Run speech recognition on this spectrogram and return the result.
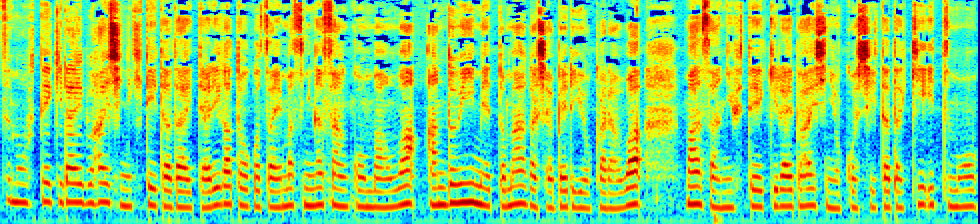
つも不定期ライブ配信に来ていただいてありがとうございます。皆さんこんばんは。アンドウィーメットマーがしゃべるよからは、マーさんに不定期ライブ配信にお越しいただき、いつも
